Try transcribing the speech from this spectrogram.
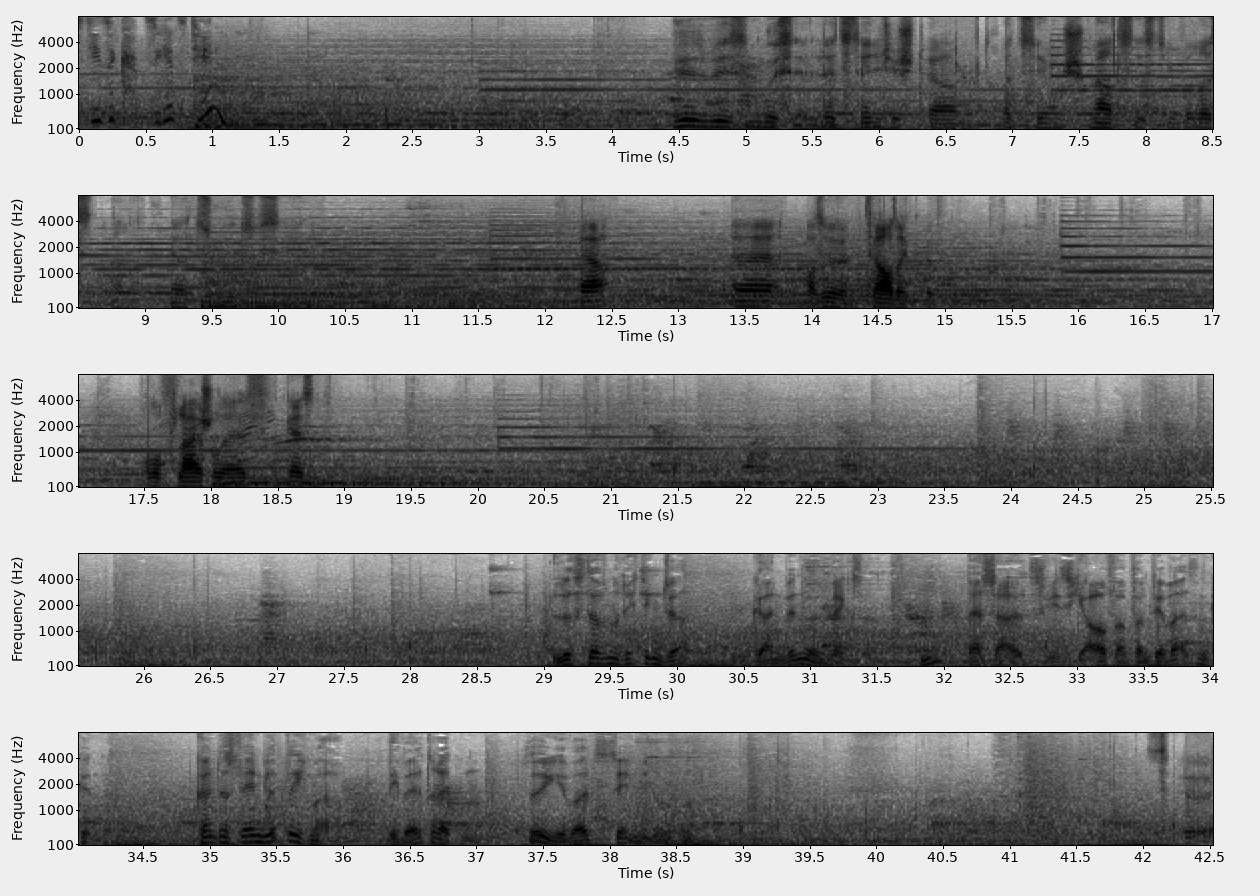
ist diese Katze jetzt hin? Hilwissen muss letztendlich sterben. Trotzdem Schmerz ist die Überreste mehr zuzusehen. Ja. Äh, also Pferdekopf. Oder Fleisch oder Elf vergessen. Lust auf einen richtigen Job? Kein Windelnwechsel. Hm? Besser als wie sich aufopfern für Waisenkinder. Könntest wen glücklich machen. Die Welt retten. Für jeweils zehn Minuten.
